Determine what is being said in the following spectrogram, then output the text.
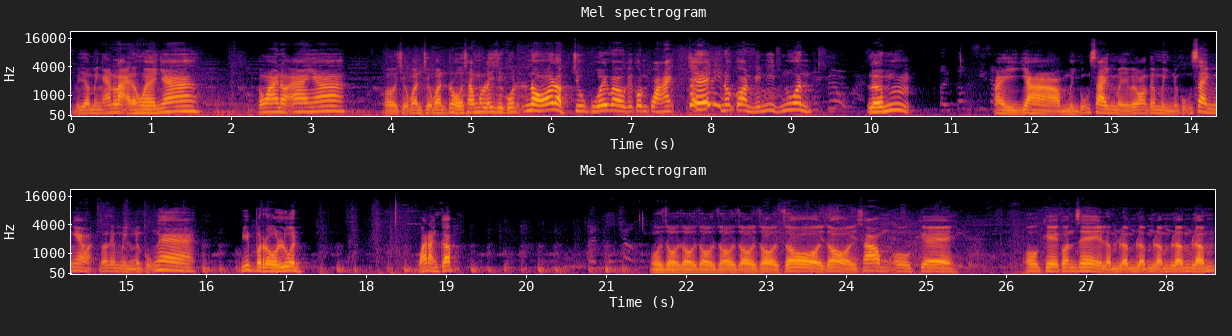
Bây giờ mình ăn lại là huề nhá. Không ai nào ai nhá ờ triệu văn triệu văn. Rồi, xong nó lấy gì cuối nó đập chiều cuối vào cái con quái. Thế thì nó còn cái nịt luôn. Lấm. Ây da, mình cũng xanh mà con theo mình nó cũng xanh nghe ạ? Con theo mình nó cũng, ha, vip pro luôn. Quá đẳng cấp. Ôi rồi rồi rồi rồi rồi rồi rồi rồi. Xong, ok. Ok, con dê. Lấm lấm lấm lấm lấm lấm.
